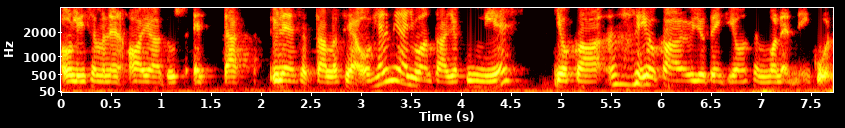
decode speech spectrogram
oli sellainen ajatus, että yleensä tällaisia ohjelmia juontaa joku mies, joka, joka jotenkin on semmoinen niin kuin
